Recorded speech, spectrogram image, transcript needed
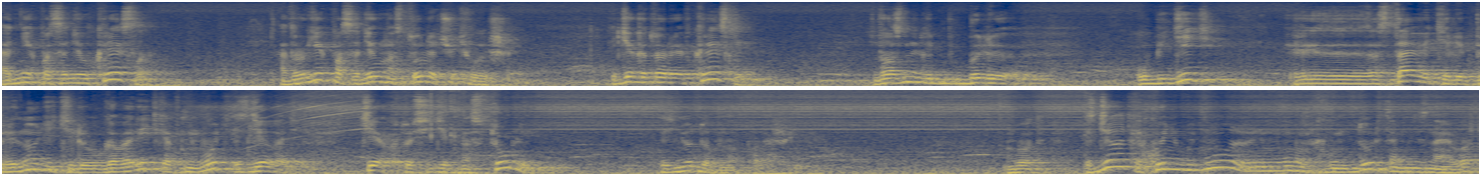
Одних посадил в кресло, а других посадил на стуле чуть выше. И те, которые в кресле, должны ли были убедить, или заставить, или принудить, или уговорить как-нибудь сделать тех, кто сидит на стуле, из неудобного положения. Вот. Сделать какую-нибудь, ну, может, какую-нибудь дурь, там, не знаю. Вот.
